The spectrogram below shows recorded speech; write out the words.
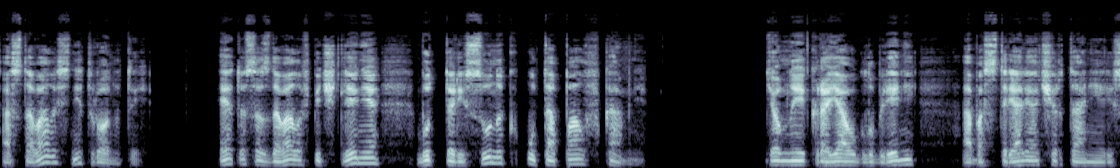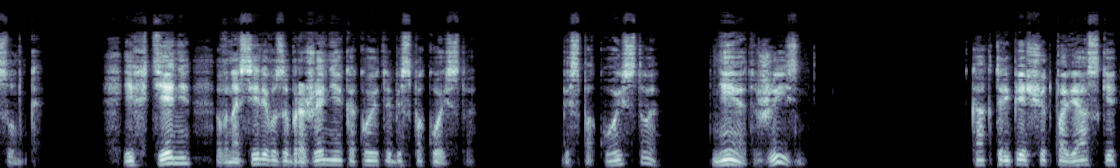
оставалась нетронутой. Это создавало впечатление, будто рисунок утопал в камне. Темные края углублений обостряли очертания рисунка. Их тени вносили в изображение какое-то беспокойство. Беспокойство? Нет, жизнь. Как трепещут повязки,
